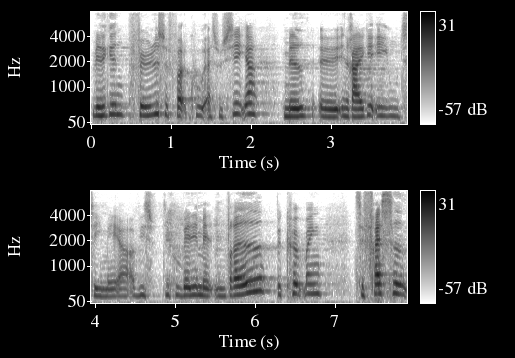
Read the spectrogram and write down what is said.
hvilken følelse folk kunne associere med øh, en række EU-temaer, og hvis de kunne vælge mellem vrede, bekymring, tilfredshed,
